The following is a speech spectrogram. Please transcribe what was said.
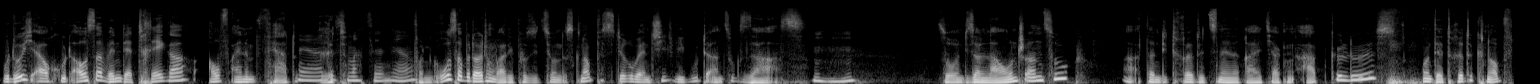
wodurch er auch gut aussah, wenn der Träger auf einem Pferd ja, ritt. das macht Sinn, ja. Von großer Bedeutung war die Position des Knopfes, die darüber entschied, wie gut der Anzug saß. Mhm. So, und dieser Lounge-Anzug hat dann die traditionellen Reitjacken abgelöst und der dritte Knopf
